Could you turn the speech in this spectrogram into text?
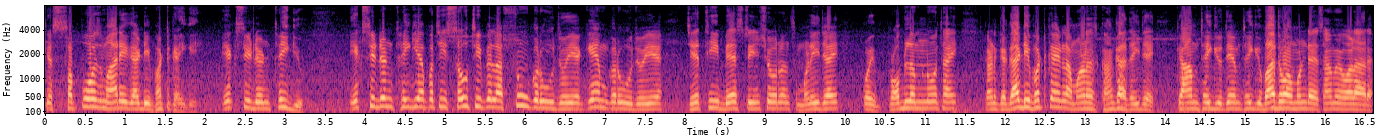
કે સપોઝ મારી ગાડી ભટકાઈ ગઈ એક્સિડન્ટ થઈ ગયું. એક્સિડન્ટ થઈ ગયા પછી સૌથી પહેલાં શું કરવું જોઈએ, કેમ કરવું જોઈએ? જેથી બેસ્ટ ઇન્સ્યોરન્સ મળી જાય, કોઈ પ્રોબ્લેમ ન થાય. કારણ કે ગાડી ભટકાય એટલે માણસ ઘાંઘા થઈ જાય કે આમ થઈ ગયું, તેમ થઈ ગયું, બાંધવા માંડે, સામેવાળા હારે.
